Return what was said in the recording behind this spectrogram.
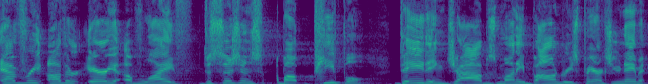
every other area of life. Decisions about people, dating, jobs, money, boundaries, parents, you name it,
